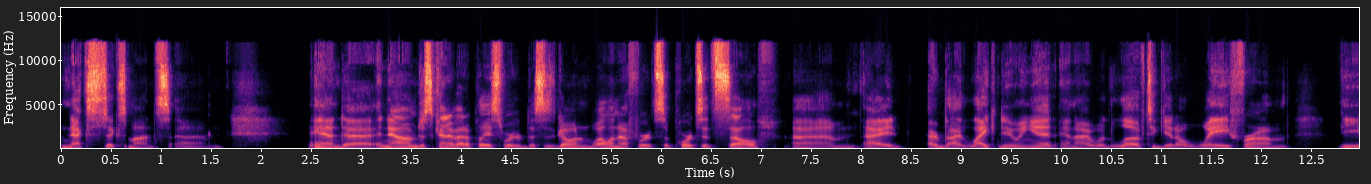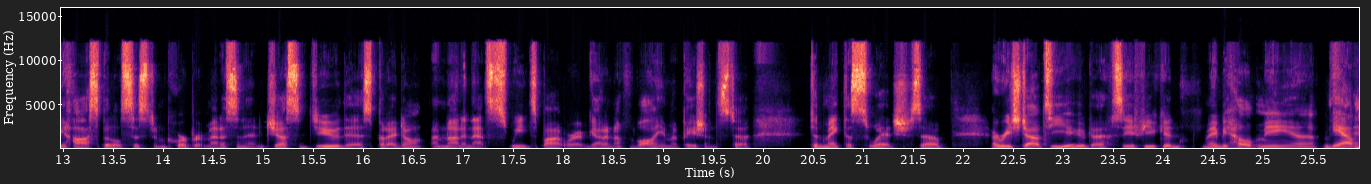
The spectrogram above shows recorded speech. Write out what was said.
next six months. Um, and uh, and now I'm just kind of at a place where this is going well enough where it supports itself. Um, I, I I like doing it, and I would love to get away from the hospital system corporate medicine and just do this but i don't i'm not in that sweet spot where i've got enough volume of patients to to make the switch so i reached out to you to see if you could maybe help me uh, Yeah,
